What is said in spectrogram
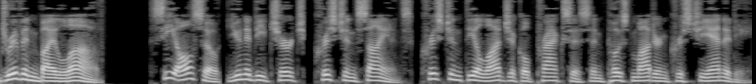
driven by love. See also, Unity Church, Christian Science, Christian Theological Praxis and Postmodern Christianity.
